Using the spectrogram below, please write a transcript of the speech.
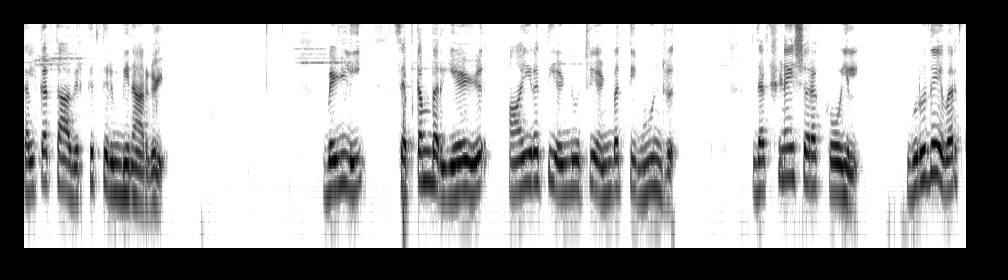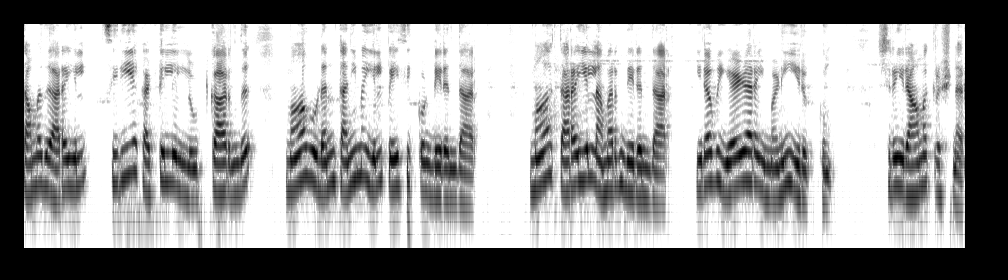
கல்கத்தாவிற்கு திரும்பினார்கள். வெள்ளி செப்டம்பர் ஏழு ஆயிரத்தி எண்ணூற்றி எண்பத்தி மூன்று. தக்ஷிணேஸ்வர கோயில். குருதேவர் தமது அறையில் சிறிய கட்டிலில் உட்கார்ந்து மாவுடன் தனிமையில் பேசிக்கொண்டிருந்தார் மா தரையில் அமர்ந்திருந்தார். இரவு ஏழரை மணி இருக்கும். ஸ்ரீ ராமகிருஷ்ணர்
